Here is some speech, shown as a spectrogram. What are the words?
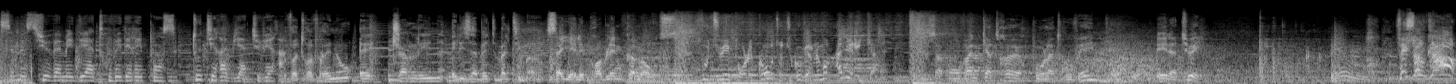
Ce monsieur va m'aider à trouver des réponses. Tout ira bien, tu verras. Votre vrai nom est Charlene Elizabeth Baltimore. Ça y est, les problèmes commencent. Vous tuez pour le compte du gouvernement américain. Nous avons 24 heures pour la trouver et la tuer. Fais chaud le gras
